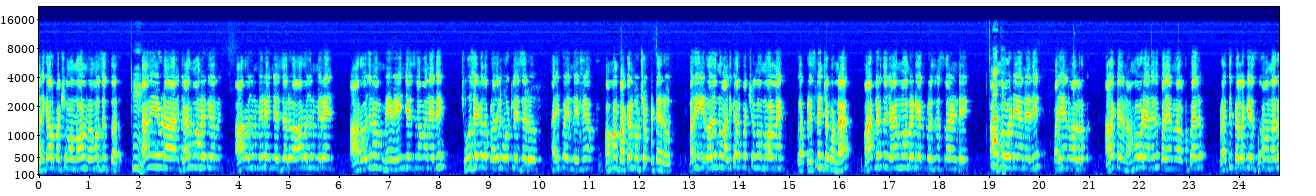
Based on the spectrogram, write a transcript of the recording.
అధికార పక్షంలో ఉన్న వాళ్ళని విమర్శిస్తారు. కానీ ఈవిడ జగన్మోహన్ రెడ్డి గారిని ఆ రోజున మీరేం చేశారు? ఆ రోజున మీరేం ఆ రోజున మేము ఏం చేసాం అనేది చూసే కదా ప్రజలు ఓట్లు వేశారు అయిపోయింది. మేము మమ్మల్ని పక్కన కూర్చోబెట్టారు. మరి ఈ రోజు నువ్వు అధికార పక్షంలో ఉన్న వాళ్ళని ప్రశ్నించకుండా మాట్లాడితే జగన్మోహన్ రెడ్డి గారిని ప్రశ్నిస్తామండి అమ్మ ఒడి అనేది పదిహేను వేల రూపాయలు అలా కదండి. అమ్మ ఒడి అనేది పదిహేను వేల రూపాయలు. ప్రతి పిల్లకి ఇస్తా ఉన్నారు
